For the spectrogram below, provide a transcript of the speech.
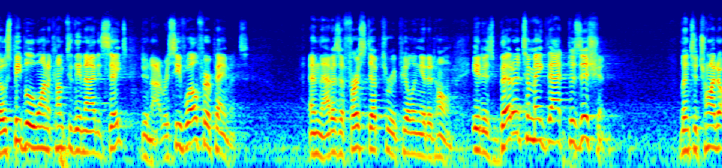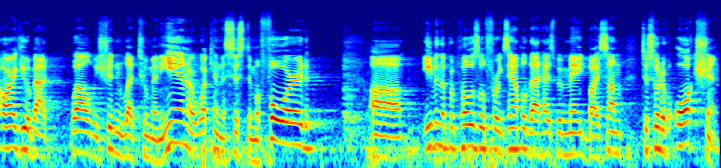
Those people who want to come to the United States do not receive welfare payments. And that is a first step to repealing it at home. It is better to make that position than to try to argue about, well, we shouldn't let too many in, or what can the system afford. Uh, even the proposal, for example, that has been made by some to sort of auction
